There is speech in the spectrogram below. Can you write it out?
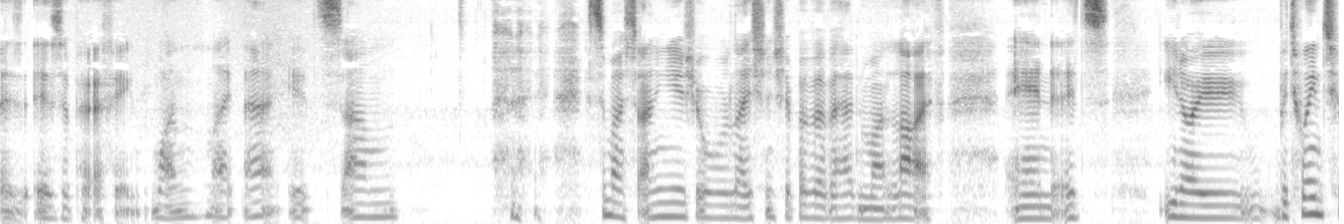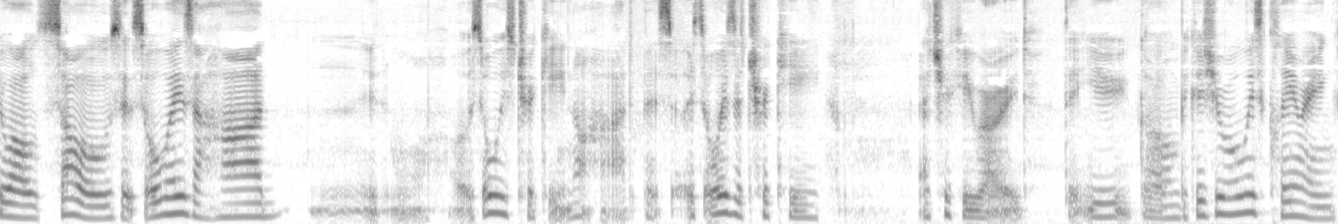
is, is a perfect one like that. It's um it's the most unusual relationship I've ever had in my life. And it's, you know, between two old souls, it's always a hard, it's always tricky, not hard, but it's, it's always a tricky, a tricky road that you go on because you're always clearing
